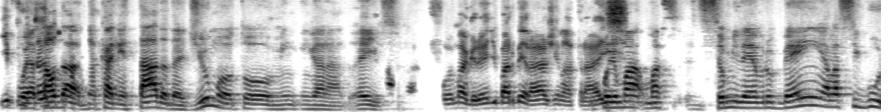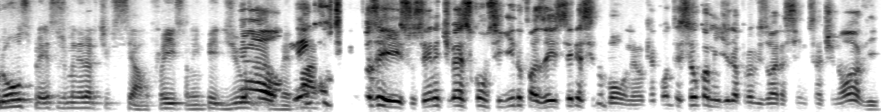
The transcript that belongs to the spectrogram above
E, portanto, Foi a tal da, da canetada da Dilma ou estou enganado? É isso foi uma grande barberagem lá atrás. Foi uma, uma, se eu me lembro bem, ela segurou os preços de maneira artificial. Foi isso? Ela impediu Não, o nem fazer isso. Se ainda tivesse conseguido fazer isso, teria sido bom, né? O que aconteceu com a medida provisória 579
